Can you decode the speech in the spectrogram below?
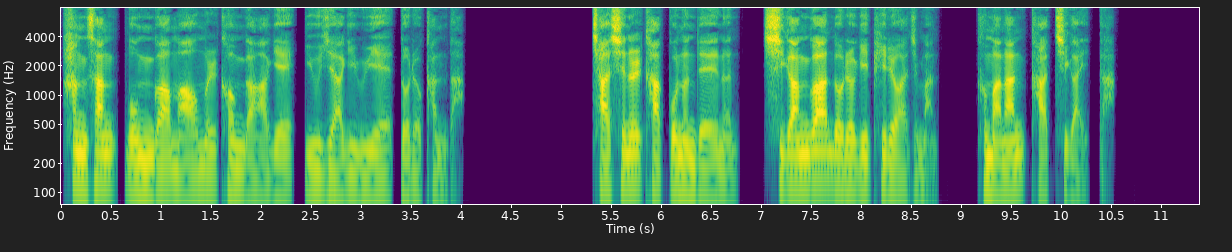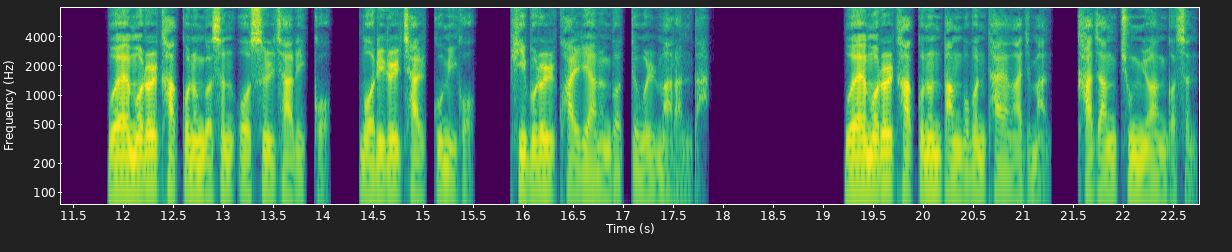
항상 몸과 마음을 건강하게 유지하기 위해 노력한다. 자신을 가꾸는 데에는 시간과 노력이 필요하지만 그만한 가치가 있다. 외모를 가꾸는 것은 옷을 잘 입고 머리를 잘 꾸미고 피부를 관리하는 것 등을 말한다. 외모를 가꾸는 방법은 다양하지만 가장 중요한 것은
